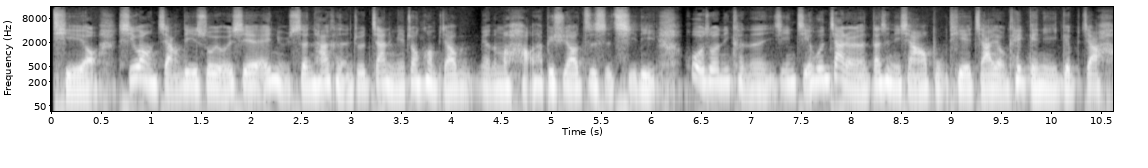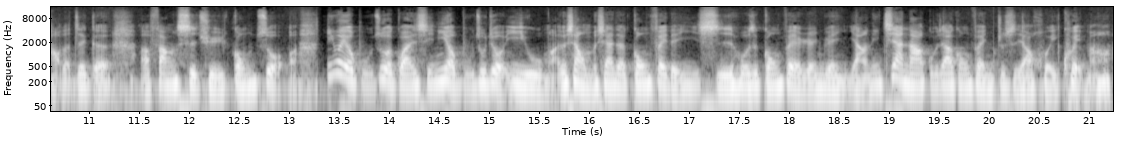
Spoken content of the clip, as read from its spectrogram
贴哦，希望奖励说有一些诶女生她可能就是家里面状况比较没有那么好，她必须要自食其力，或者说你可能已经结婚嫁人了，但是你想要补贴家用，可以给你一个比较好的这个呃方式去工作，因为有补助的关系，你有补助就有义务嘛，就像我们现在的公费的医师或是公费的人员一样，你既然拿。国家公费，就是要回馈嘛哈，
